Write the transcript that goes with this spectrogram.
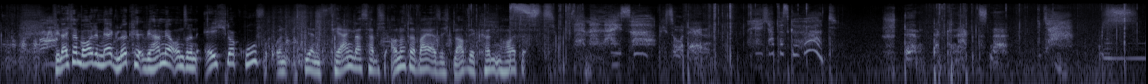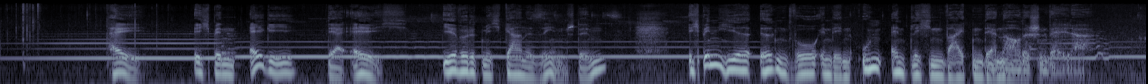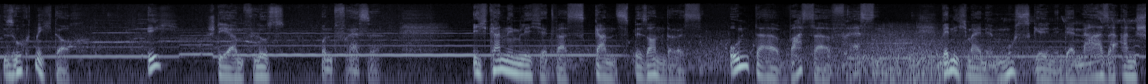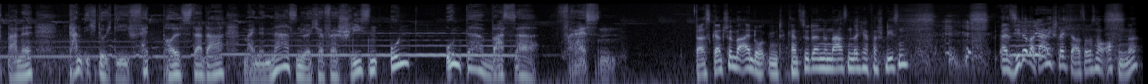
Vielleicht haben wir heute mehr Glück. Wir haben ja unseren Elchlockruf und hier ein Fernglas habe ich auch noch dabei. Also ich glaube, wir könnten heute... Sei mal leise. Wieso denn? Naja, ich hab was gehört. Stimmt, da knackt's, ne? Hey, ich bin Elgi, der Elch. Ihr würdet mich gerne sehen, stimmt's? Ich bin hier irgendwo in den unendlichen Weiten der nordischen Wälder. Sucht mich doch. Ich stehe am Fluss und fresse. Ich kann nämlich etwas ganz Besonderes. Unter Wasser fressen. Wenn ich meine Muskeln in der Nase anspanne, kann ich durch die Fettpolster da meine Nasenlöcher verschließen und unter Wasser fressen. Das ist ganz schön beeindruckend. Kannst du deine Nasenlöcher verschließen? Also, sieht aber gar nicht schlecht aus, aber ist noch offen, ne?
